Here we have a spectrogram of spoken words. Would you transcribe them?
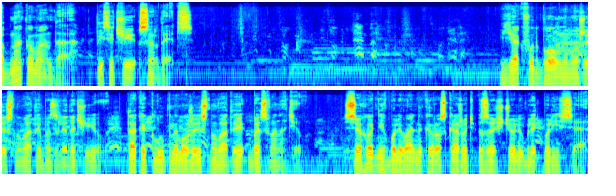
Одна команда, тисячі сердець. Як футбол не може існувати без глядачів, так і клуб не може існувати без фанатів. Сьогодні вболівальники розкажуть, за що люблять Полісся,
